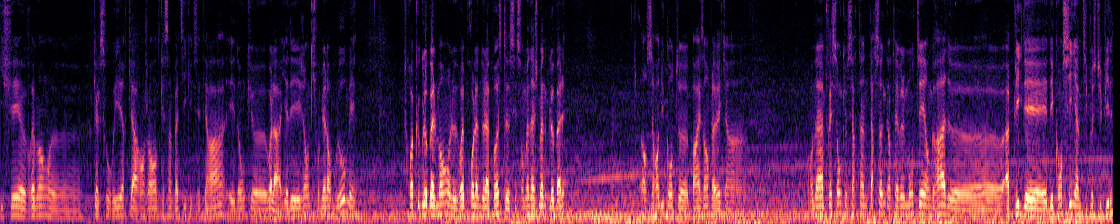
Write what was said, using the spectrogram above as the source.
qui fait vraiment quel sourire, qui est arrangeante, qui est sympathique, etc. Et donc voilà, il y a des gens qui font bien leur boulot, mais je crois que globalement, le vrai problème de la Poste, c'est son management global. on s'est rendu compte, par exemple, avec un, on a l'impression que certaines personnes, quand elles veulent monter en grade, euh, appliquent des, consignes un petit peu stupides,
